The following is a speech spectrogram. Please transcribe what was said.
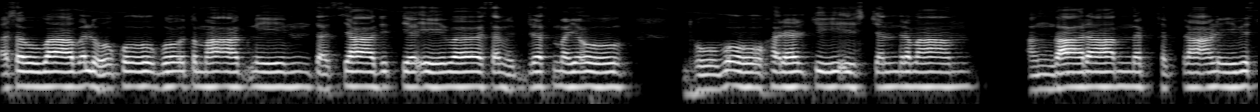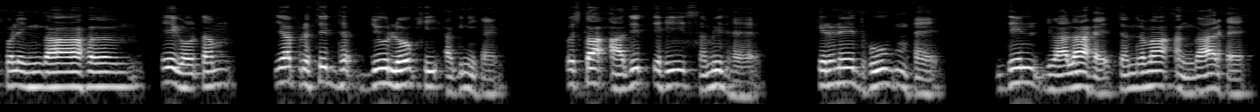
असौ वावलोको गौतमाग्नि तस्यादित्य एव समिद्रस्मयो। धूमो हरर्चिश्चंद्रमा अंगाराम नक्षत्राणि विस्फुलिंगा। हे गौतम, यह प्रसिद्ध द्युलोक ही अग्नि है। उसका आदित्य ही समिध है। किरणें धूम है। दिन ज्वाला है, चंद्रमा अंगार है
